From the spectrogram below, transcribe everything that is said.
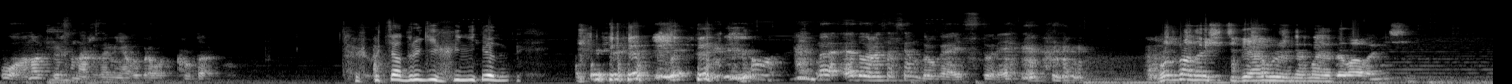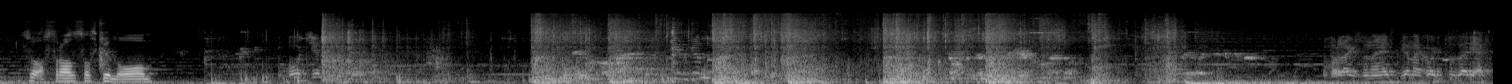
О, новый персонаж за меня выбрал. Круто. У тебя других нет. Ну, это уже совсем другая история. Вот бы оно еще тебе оружие нормально давало, неси. Со- Сразу со скином. Будьте знает, где находится заряд.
